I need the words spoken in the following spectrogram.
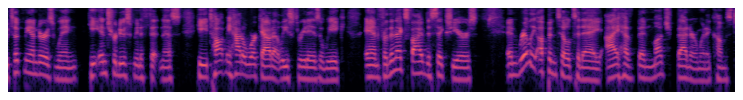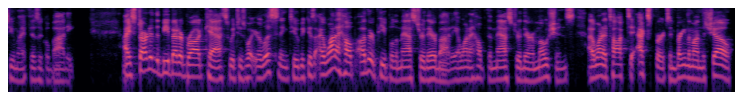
who took me under his wing. He introduced me to fitness. He taught me how to work out at least three days a week. And for the next five to six years, and really up until today, I have been much better when it comes to my physical body. I started the Be Better broadcast, which is what you're listening to, because I want to help other people to master their body. I want to help them master their emotions. I want to talk to experts and bring them on the show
